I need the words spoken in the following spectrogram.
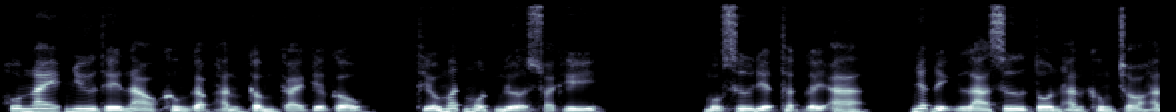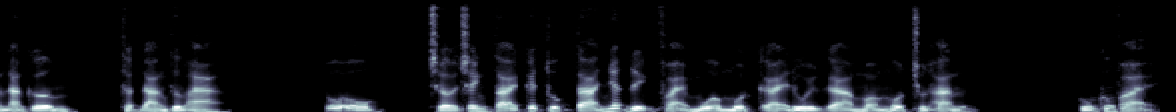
hôm nay như thế nào không gặp hắn cầm cái tiêu cầu, thiếu mất một nửa xoài khí. Một sư điện thật gầy a, nhất định là sư tôn hắn không cho hắn ăn cơm, thật đáng thương a. Ô ô, chờ tranh tài kết thúc ta nhất định phải mua một cái đùi gà món một chút hắn cũng không phải,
